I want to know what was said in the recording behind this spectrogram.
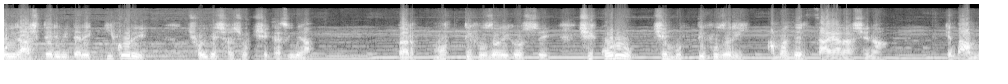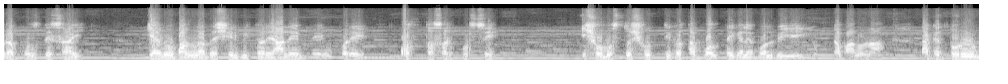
ওই রাষ্ট্রের ভিতরে কি করে শৈল শাসক শেখ হাসিনা তার মূর্তি পূজারি করছে? সে করুক, সে মূর্তি পূজারি আমাদের দায়ার আসে না। কিন্তু আমরা বলতে চাই, কেন বাংলাদেশের ভিতরে আলেমের উপরে অত্যাচার করছে? এই সমস্ত সত্যি কথা বলতে গেলে বলবে, এই লোকটা ভালো না। তাকে ধরুন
